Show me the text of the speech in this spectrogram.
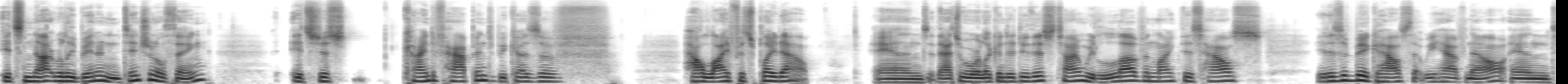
it's not really been an intentional thing. It's just kind of happened because of how life has played out. And that's what we're looking to do this time. We love and like this house. It is a big house that we have now. And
